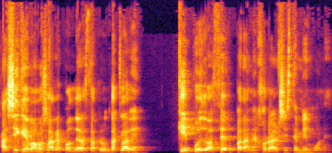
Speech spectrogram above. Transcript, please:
Así que vamos a responder a esta pregunta clave. ¿Qué puedo hacer para mejorar el sistema inmune?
